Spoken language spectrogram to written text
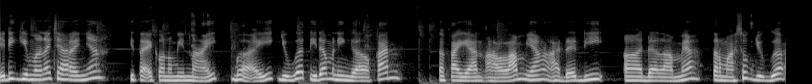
Jadi gimana caranya kita ekonomi naik baik juga tidak meninggalkan kekayaan alam yang ada di uh, dalamnya termasuk juga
